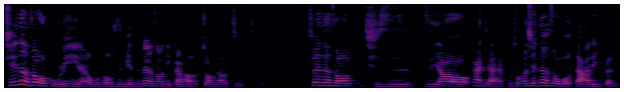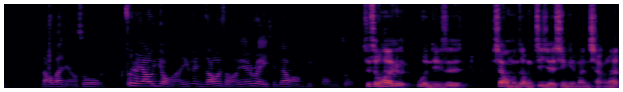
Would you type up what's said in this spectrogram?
其实那个时候我鼓励你来我们公司面试，那个时候你刚好撞到季节，所以那个时候其实只要看起来还不错，而且那个时候我大力跟老板娘说这个要用啦，因为你知道为什么？因为瑞以前在王品工作。其实我还有一个问题是，像我们这种季节性也蛮强，那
